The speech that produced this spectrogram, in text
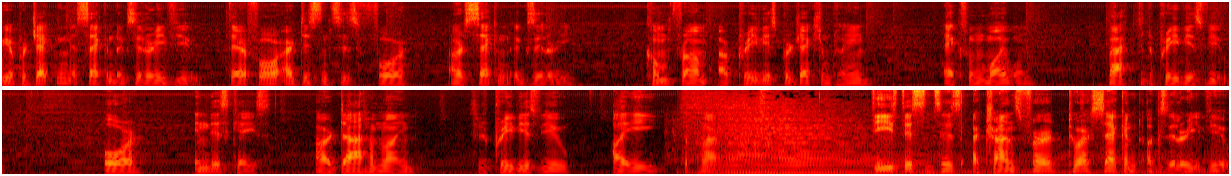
We are projecting a second auxiliary view, therefore our distances for our second auxiliary come from our previous projection plane x1, y1 back to the previous view, or in this case our datum line to the previous view, i.e. the plan. These distances are transferred to our second auxiliary view.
